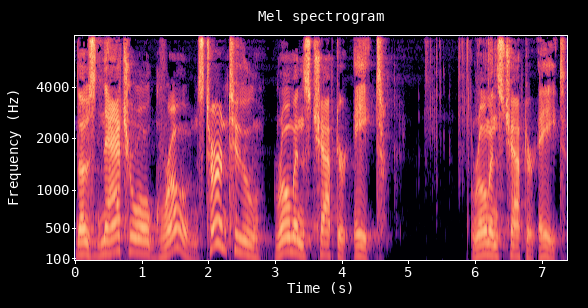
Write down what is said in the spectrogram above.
those natural groans. Turn to Romans chapter 8. Romans chapter 8.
